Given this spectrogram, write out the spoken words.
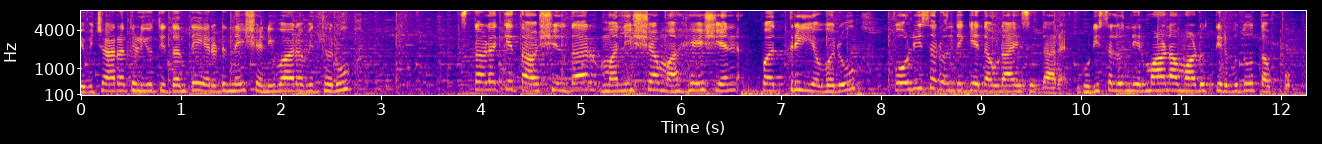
ಈ ವಿಚಾರ ತಿಳಿಯುತ್ತಿದ್ದಂತೆ ಎರಡನೇ ಶನಿವಾರವಿದ್ದರೂ ಸ್ಥಳಕ್ಕೆ ತಹಶೀಲ್ದಾರ್ ಮನೀಷಾ ಮಹೇಶ್ ಎನ್. ಪತ್ರಿಯವರು ಪೊಲೀಸರೊಂದಿಗೆ ದೌಡಾಯಿಸಿದ್ದಾರೆ. ಗುಡಿಸಲು ನಿರ್ಮಾಣ ಮಾಡುತ್ತಿರುವುದು ತಪ್ಪು.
